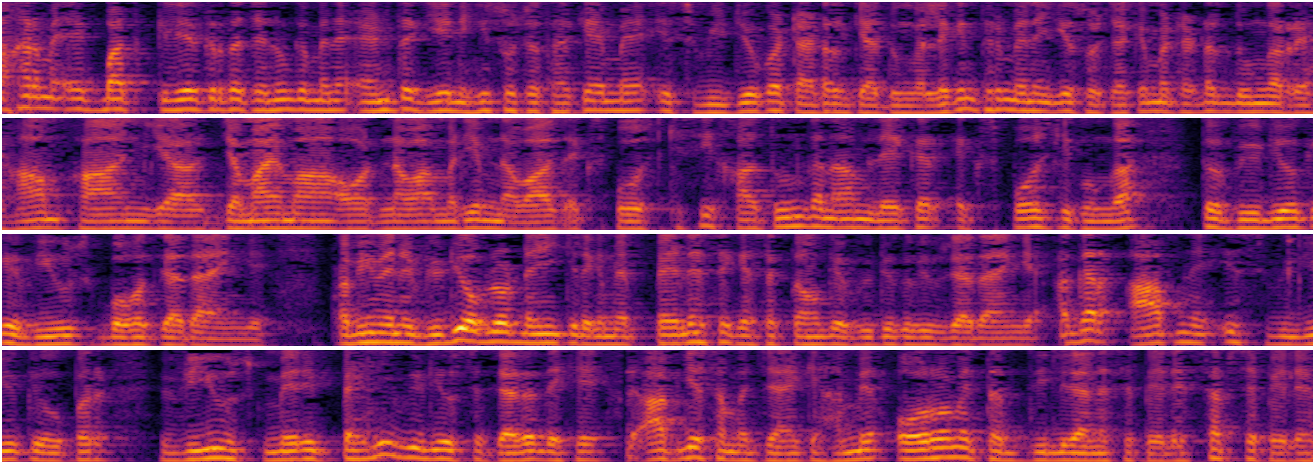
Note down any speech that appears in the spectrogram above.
آخر میں ایک بات کلیئر کرتا چلوں کہ میں نے اینڈ تک یہ نہیں سوچا تھا کہ میں اس ویڈیو کا ٹائٹل کیا دوں گا، لیکن پھر میں نے یہ سوچا کہ میں ٹائٹل دوں گا ریحام خان یا جمائمہ اور مریم نواز ایکسپوز کسی خاتون کا نام لے کر ایکسپوز لکھوں گا تو ویڈیو کے ویوز بہت زیادہ آئیں گے۔ ابھی میں نے ویڈیو اپلوڈ نہیں کی، لیکن میں پہلے سے کہہ سکتا ہوں کہ ویڈیو کے ویوز زیادہ آئیں گے۔ اگر آپ نے اس ویڈیو کے اوپر ویوز میری پہلی ویڈیو سے زیادہ دیکھے، آپ یہ سمجھ جائیں کہ ہمیں اوروں میں تبدیلی لانے سے پہلے، سب سے پہلے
